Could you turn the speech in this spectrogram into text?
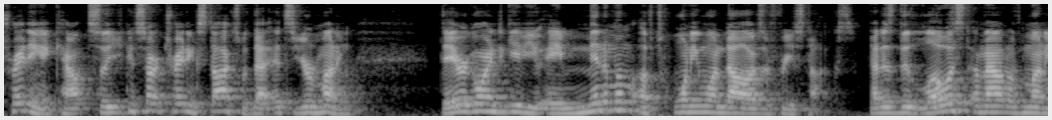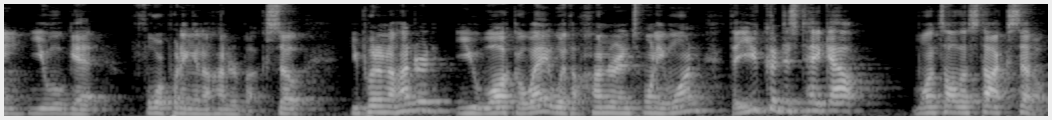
trading account so you can start trading stocks with that. It's your money. they are going to give you a minimum of $21 of free stocks. That is the lowest amount of money you will get for putting in 100 bucks. So you put in 100, you walk away with 121 that you could just take out once all the stocks settle.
